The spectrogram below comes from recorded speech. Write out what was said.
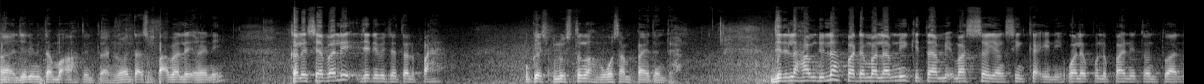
Ha, jadi minta maaf tuan-tuan. Orang tak sempat balik hari ni. Kalau saya balik jadi macam tahun lepas. Pukul 10.30 baru sampai tuan-tuan. Jadi Alhamdulillah pada malam ni kita ambil masa yang singkat ini walaupun lepas ni tuan-tuan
